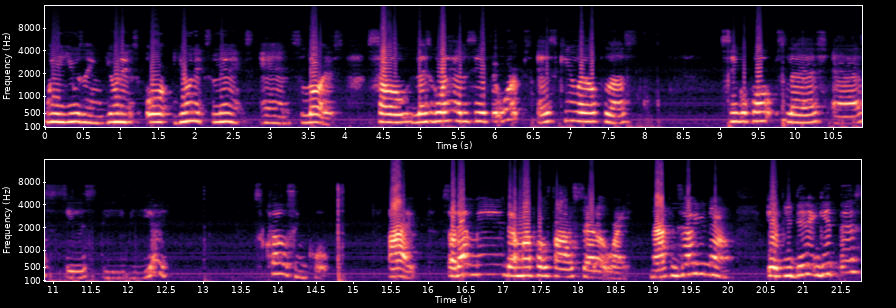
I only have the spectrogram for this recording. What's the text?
when you're using Unix or Unix, Linux, and Solaris. So let's go ahead and see if it works. SQL plus single quote slash as sysdba. It's closing quote. Alright, so that means that my profile is set up right. Now I can tell you now, if you didn't get this,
